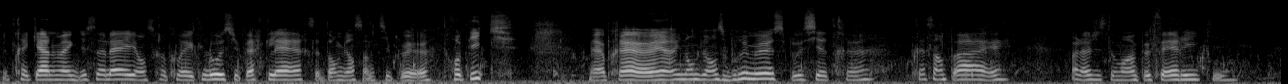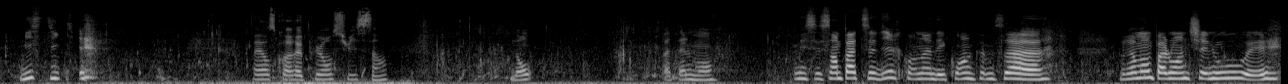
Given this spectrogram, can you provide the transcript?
c'est très calme avec du soleil, on se retrouve avec l'eau super claire, cette ambiance un petit peu tropique. Mais après, euh, une ambiance brumeuse peut aussi être euh, très sympa et voilà, justement un peu féerique et mystique. Ouais, on se croirait plus en Suisse. Hein. Non, pas tellement. Mais c'est sympa de se dire qu'on a des coins comme ça, vraiment pas loin de chez nous et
